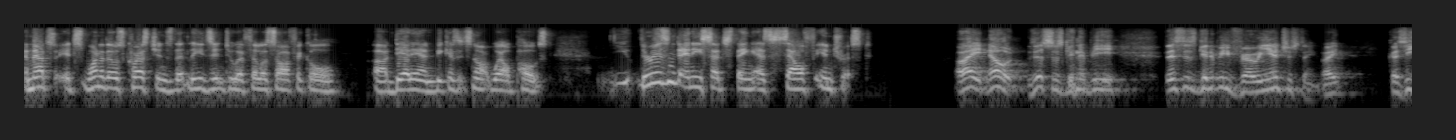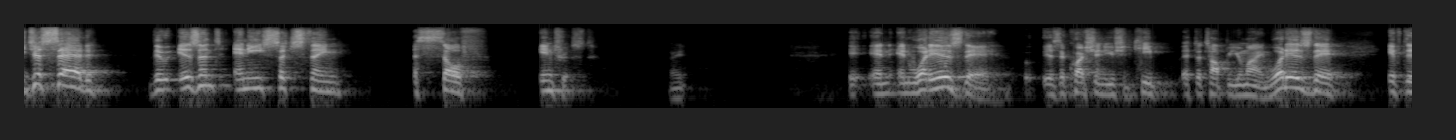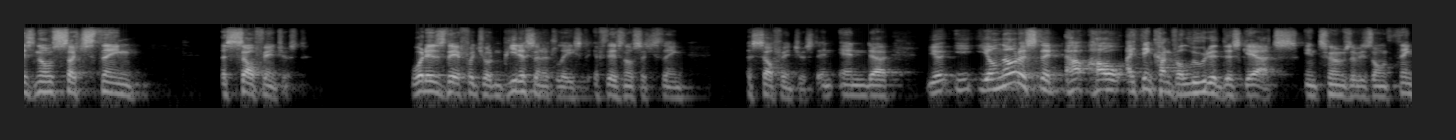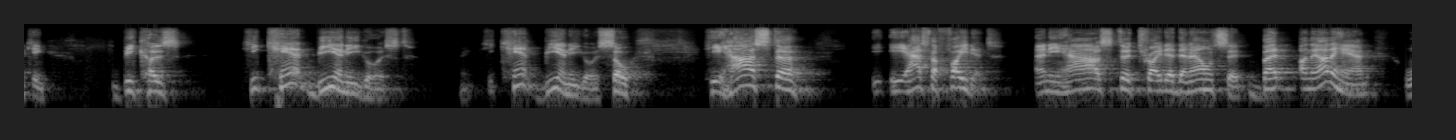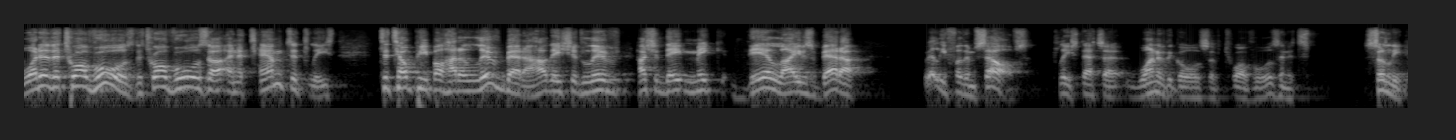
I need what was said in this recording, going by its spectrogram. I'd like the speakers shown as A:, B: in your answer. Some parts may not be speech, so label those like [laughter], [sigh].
A: and that's it's one of those questions that leads into a philosophical uh, dead end because it's not well posed. You, there isn't any such thing as self-interest.
B: All right, no, this is going to be this is going to be very interesting, right? Because he just said there isn't any such thing as self-interest, right? And and what is there is a question you should keep at the top of your mind. What is there if there's no such thing as self-interest? What is there for Jordan Peterson, at least, if there's no such thing as self-interest? And and uh, you, you'll notice that how, how I think convoluted this gets in terms of his own thinking, because he can't be an egoist. He can't be an egoist. So he has to he has to fight it and he has to try to denounce it. But on the other hand, what are the 12 rules? The 12 rules are an attempt, at least, to tell people how to live better, how they should live, how should they make their lives better, really for themselves. At least that's a, one of the goals of 12 rules. And it's certainly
